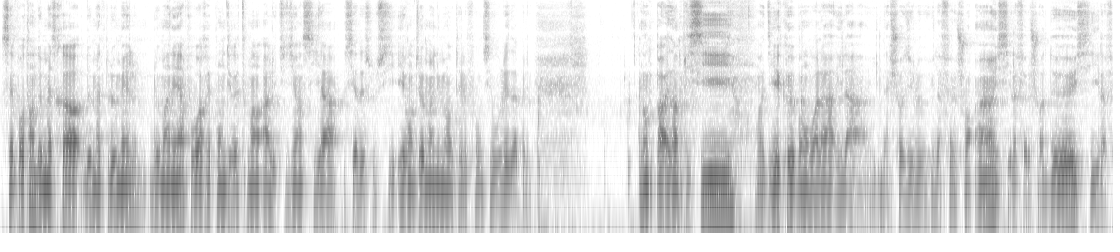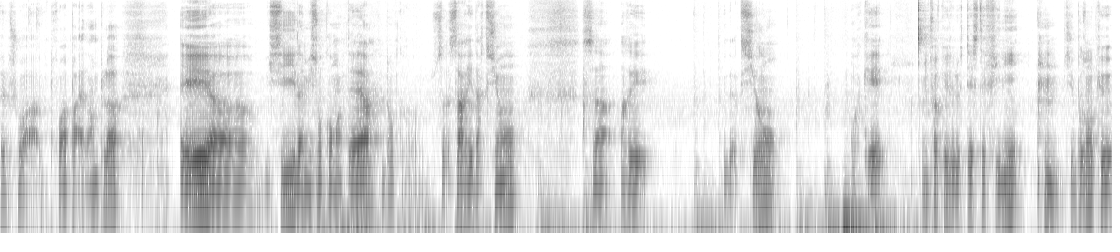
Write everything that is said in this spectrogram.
c'est important de mettre, de mettre le mail de manière à pouvoir répondre directement à l'étudiant s'il y, a, y a des soucis, éventuellement un numéro de téléphone si vous voulez les appeler. Donc par exemple ici, on va dire que bon voilà, il a, il a choisi le, il a fait le choix 1, ici il a fait le choix 2, ici il a fait le choix 3 par exemple. Et euh, ici il a mis son commentaire, donc euh, sa, rédaction, sa rédaction, ok. Une fois que le test est fini, supposons que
